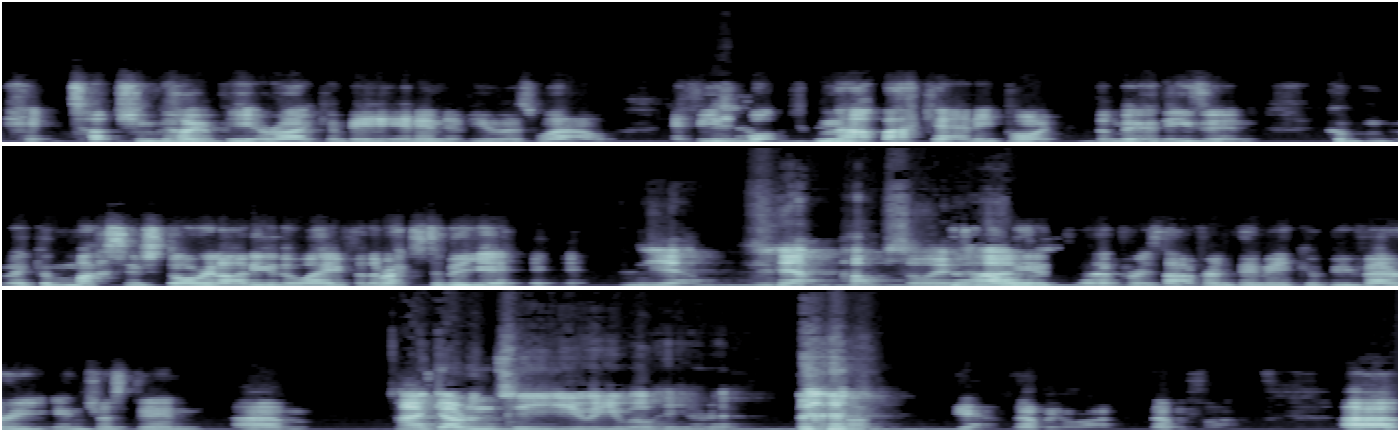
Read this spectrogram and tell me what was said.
hit, touch and go Peter Wright can be in interview as well. If he's yeah. watching that back at any point, the mood he's in could make a massive storyline either way for the rest of the year. Yeah, yeah, absolutely. How he interprets that from Dimmy could be very interesting. Um, I guarantee you, you will hear it um, yeah, they'll be all right. They'll be fine. Uh,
